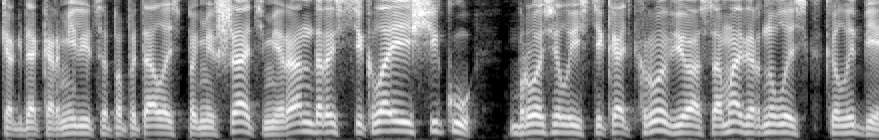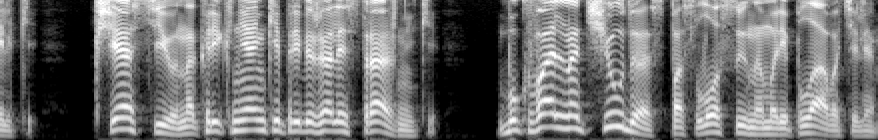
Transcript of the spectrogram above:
Когда кормилица попыталась помешать, Миранда рассекла ей щеку, бросила истекать кровью, а сама вернулась к колыбельке. К счастью, на крик няньки прибежали стражники. Буквально чудо спасло сына мореплавателя.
